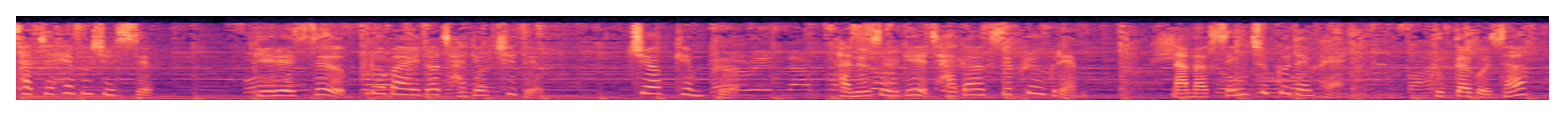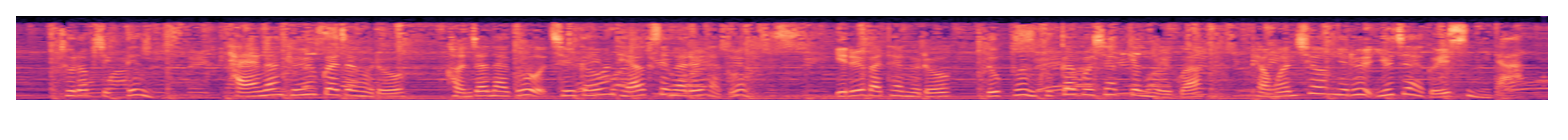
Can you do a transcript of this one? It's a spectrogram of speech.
사체 해부 실습, BLS 프로바이더 자격 취득, 취업 캠프, 간호술기 자가학습 프로그램, 남학생 축구대회, 국가고사, 졸업식 등 다양한 교육과정으로 건전하고 즐거운 대학 생활을 하고 이를 바탕으로 높은 국가고시 합격률과 병원 취업률을 유지하고 있습니다.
